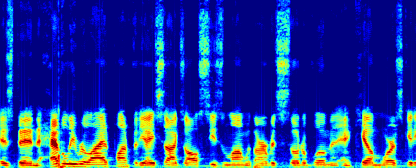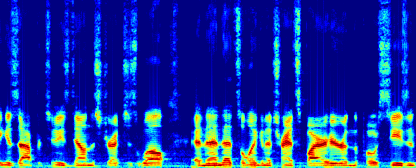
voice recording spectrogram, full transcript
has been heavily relied upon for the Ice Hogs all season long with Arvid Soderblom and, and Cale Morris getting his opportunities down the stretch as well. And then that's only going to transpire here in the postseason.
